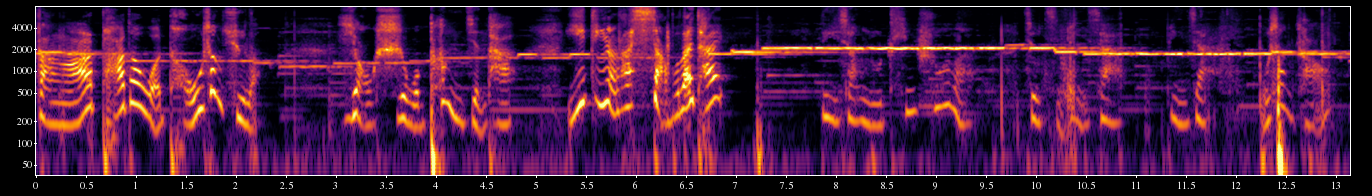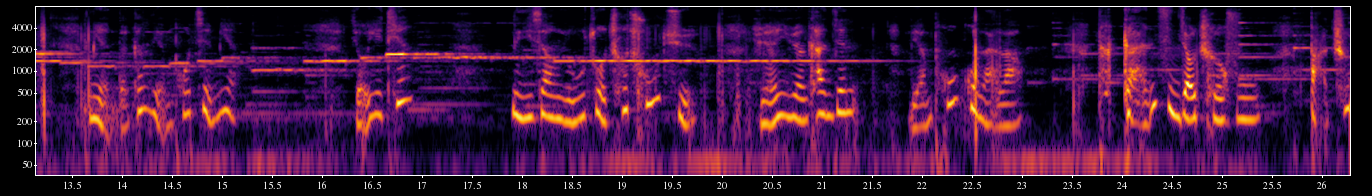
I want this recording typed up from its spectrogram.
反而爬到我头上去了。要是我碰见他，一定让他下不来台。”蔺相如听说了，就请陛下病假不上朝，免得跟廉颇见面。有一天，蔺相如坐车出去，远远看见廉颇过来了，他赶紧叫车夫把车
